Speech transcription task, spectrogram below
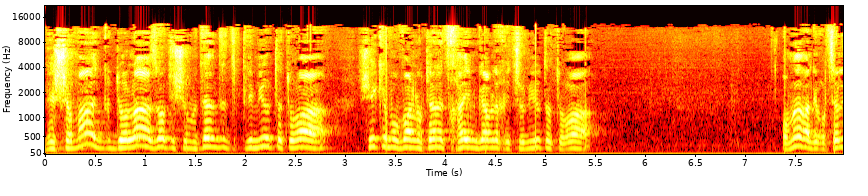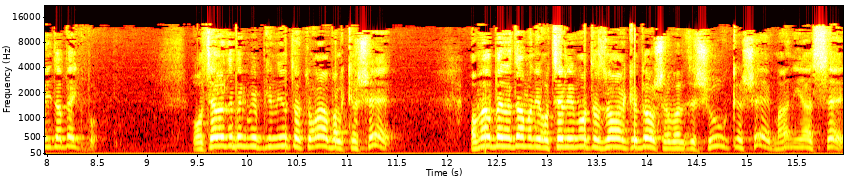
הנשמה הגדולה הזאת שנותנת את פנימיות התורה, שהיא כמובן נותנת חיים גם לחיצוניות התורה, אומר, אני רוצה להידבק בו. רוצה להידבק בפנימיות התורה, אבל קשה. אומר בן אדם, אני רוצה ללמוד את הזוהר הקדוש, אבל זה שיעור קשה, מה אני אעשה?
